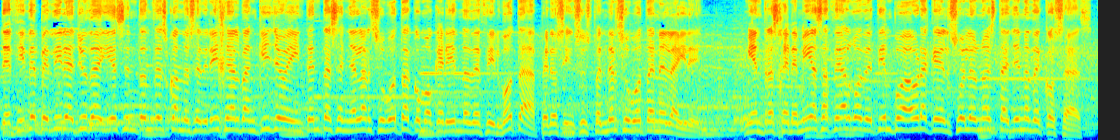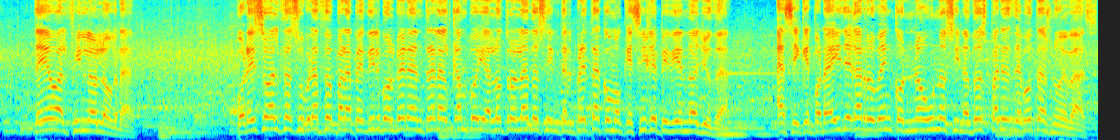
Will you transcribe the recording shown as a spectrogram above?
Decide pedir ayuda y es entonces cuando se dirige al banquillo e intenta señalar su bota como queriendo decir bota, pero sin suspender su bota en el aire. Mientras Jeremías hace algo de tiempo ahora que el suelo no está lleno de cosas. Teo al fin lo logra. Por eso alza su brazo para pedir volver a entrar al campo y al otro lado se interpreta como que sigue pidiendo ayuda. Así que por ahí llega Rubén con no uno sino dos pares de botas nuevas.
